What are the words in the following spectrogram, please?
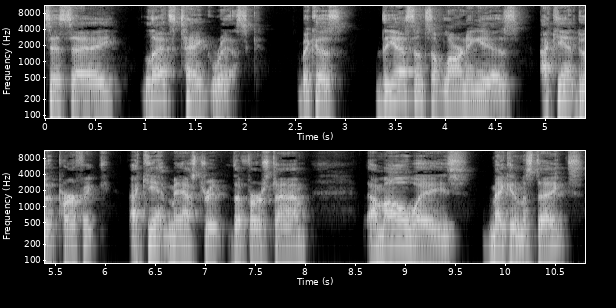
to say, let's take risk. Because the essence of learning is I can't do it perfect. I can't master it the first time. I'm always making mistakes.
